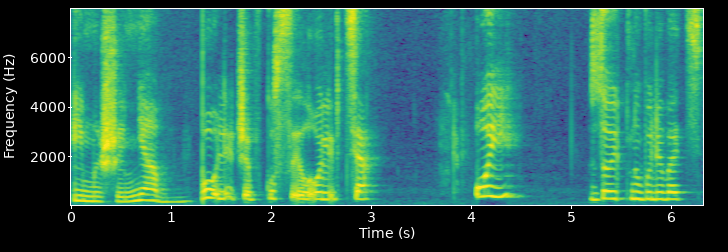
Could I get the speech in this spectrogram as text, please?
І мишеня боляче вкусило олівця. Ой, зойкнув олівець.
